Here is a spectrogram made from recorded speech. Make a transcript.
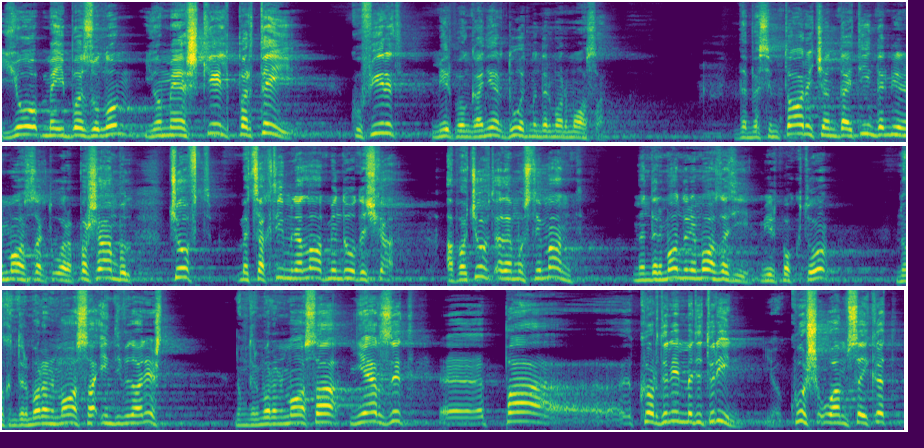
jo me i bë zullum, jo me e shkel përtej kufirit, mirëpo nganjëherë duhet me ndërmarrë masa. Dhe besimtari që ndaj tij ndërmirren masa të caktuara, për shembull, qoftë me caktimin e Allahut me i ndodh diçka, apo qoftë edhe muslimanët me ndërmarrë ndonjë masë ndaj tij, mirëpo këtu, nuk ndërmorën masa individualisht, Nuk ndërmorën masa njerëzit pa koordinim me diturinë. Jo, kush ua mësoi këtë?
